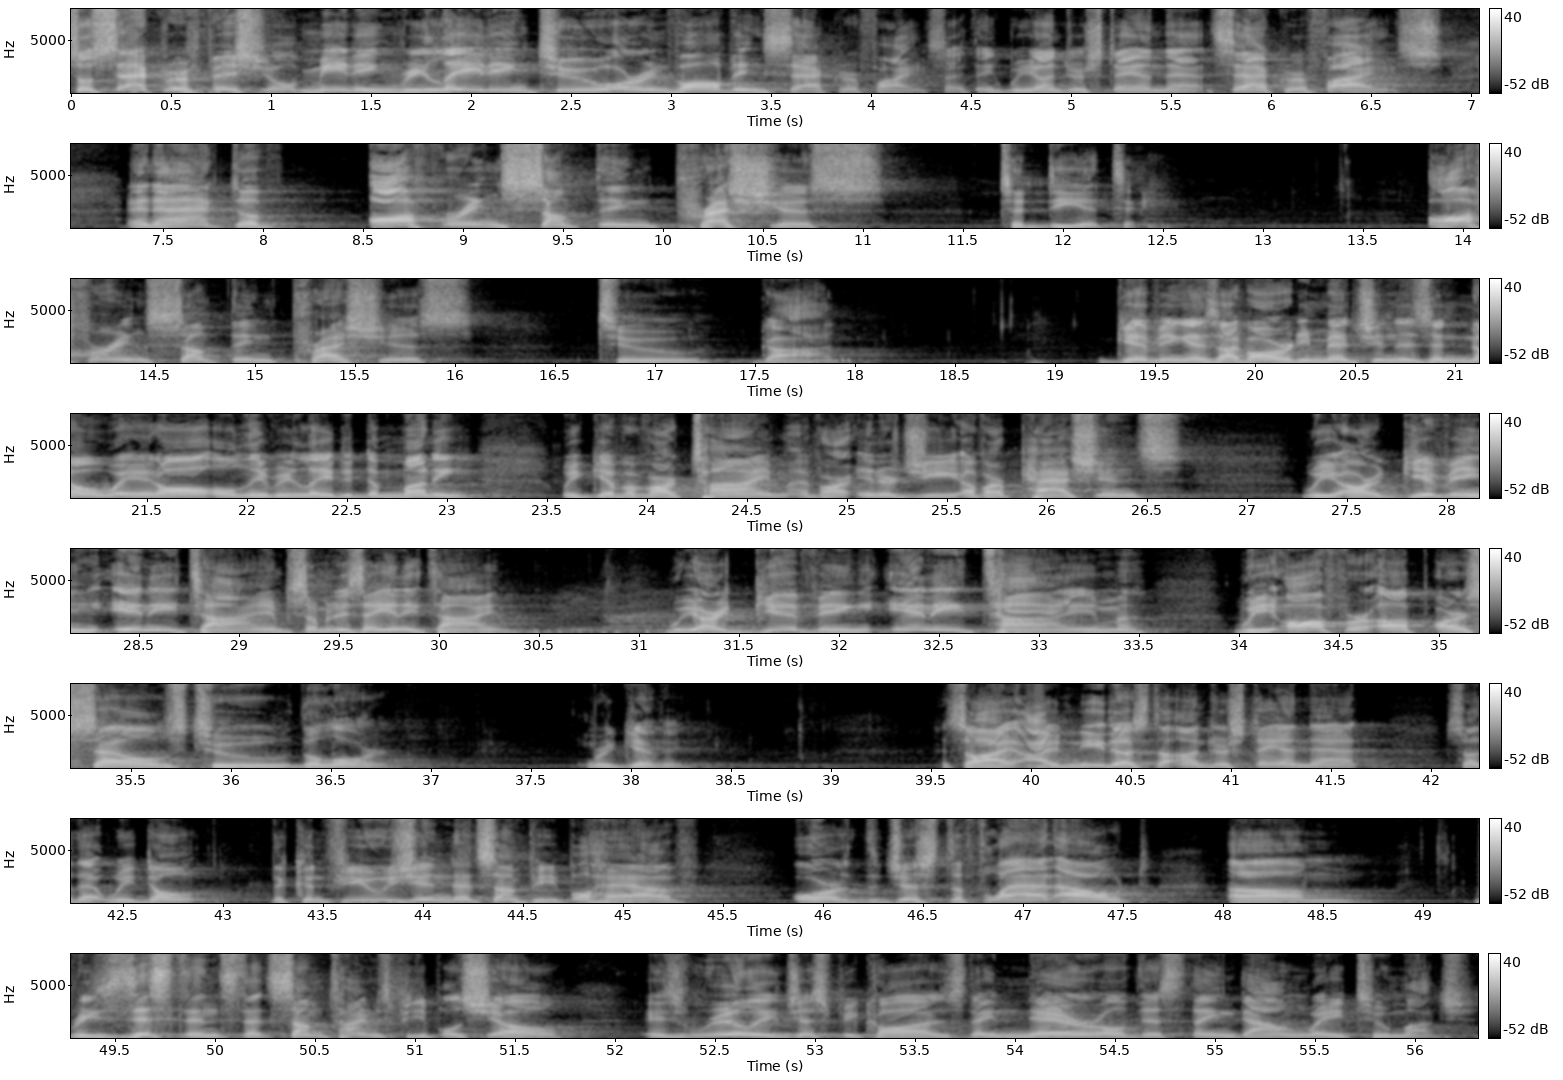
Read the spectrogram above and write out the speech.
so, sacrificial, meaning relating to or involving sacrifice. I think we understand that. Sacrifice, an act of offering something precious to deity. Offering something precious to God. Giving, as I've already mentioned, is in no way at all only related to money. We give of our time, of our energy, of our passions we are giving anytime, somebody say anytime. We are giving anytime we offer up ourselves to the Lord. We're giving. And so I, I need us to understand that so that we don't, the confusion that some people have, or the, just the flat out um, resistance that sometimes people show, is really just because they narrow this thing down way too much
